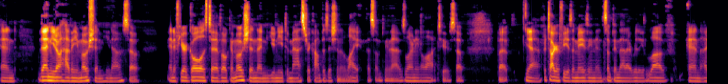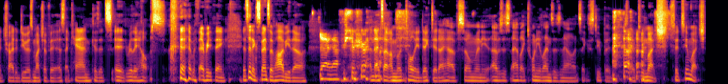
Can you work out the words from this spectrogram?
and then you don't have any emotion, you know. So, and if your goal is to evoke emotion, then you need to master composition and light. That's something that I was learning a lot too. So, but yeah, photography is amazing and something that I really love. And I try to do as much of it as I can because it's it really helps with everything. It's an expensive hobby though. Yeah, yeah, for sure. and that's I'm totally addicted. I have so many. I was just I have like 20 lenses now. It's like stupid. So too much. So too much.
